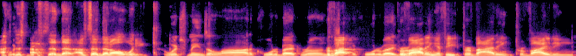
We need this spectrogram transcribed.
Which I've said that. I've said that all week. Which means a lot of quarterback runs, Provi- a lot of quarterback providing if he providing providing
